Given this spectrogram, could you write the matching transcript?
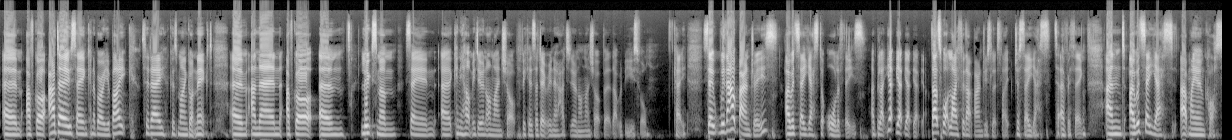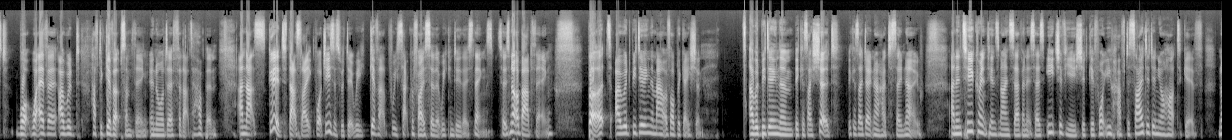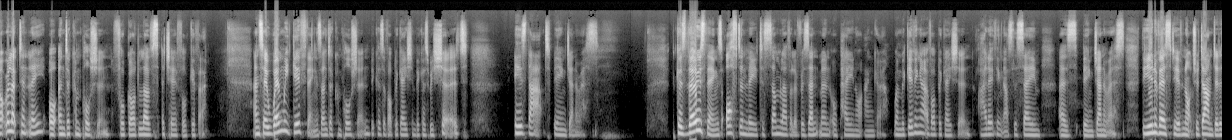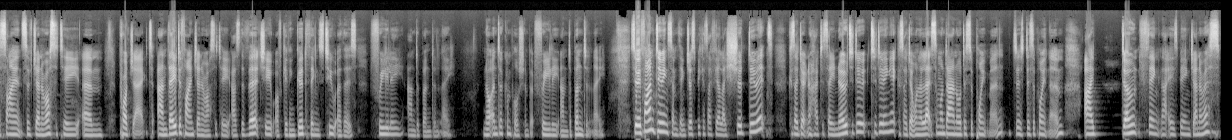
Um, I've got Ado saying, "Can I borrow your bike today? Because mine got nicked." Um, and then I've got um, Luke's mum saying, uh, Can you help me do an online shop? Because I don't really know how to do an online shop, but that would be useful. Okay. So without boundaries, I would say yes to all of these. I'd be like, yep, yep, yep, yep, yep. That's what life without boundaries looks like. Just say yes to everything. And I would say yes at my own cost. What, whatever, I would have to give up something in order for that to happen. And that's good. That's like what Jesus would do. We give up, we sacrifice so that we can do those things. So it's not a bad thing but I would be doing them out of obligation. I would be doing them because I should, because I don't know how to say no. And in 2 Corinthians 9 7, it says, Each of you should give what you have decided in your heart to give, not reluctantly or under compulsion, for God loves a cheerful giver. And so when we give things under compulsion because of obligation, because we should, is that being generous? Because those things often lead to some level of resentment or pain or anger. When we're giving out of obligation, I don't think that's the same as being generous. The University of Notre Dame did a science of generosity um, project, and they defined generosity as the virtue of giving good things to others freely and abundantly not under compulsion, but freely and abundantly. So if I'm doing something just because I feel I should do it, because I don't know how to say no to do to doing it, because I don't want to let someone down or disappointment, just disappoint them, I don't think that is being generous.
